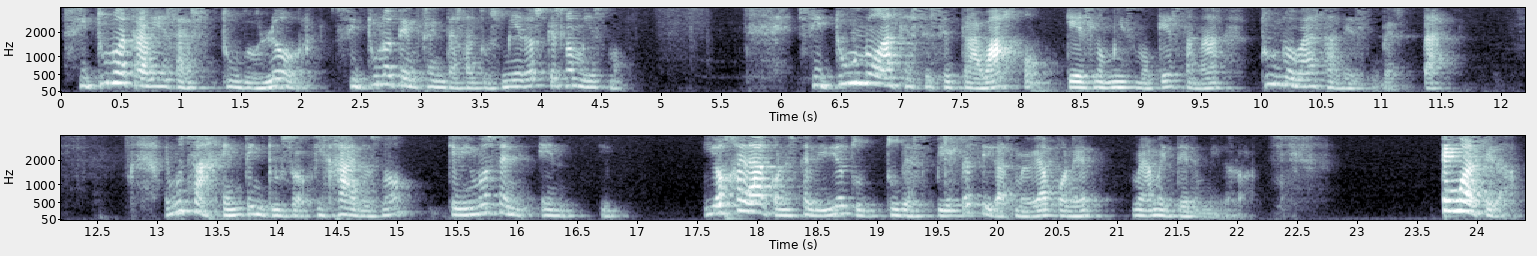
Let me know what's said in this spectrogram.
Si tú no atraviesas tu dolor, si tú no te enfrentas a tus miedos, que es lo mismo, si tú no haces ese trabajo, que es lo mismo que sanar, tú no vas a despertar. Hay mucha gente, incluso, fijaros, ¿no? Que vimos en... y ojalá con este vídeo tú, tú despiertes y digas, me voy a poner, me voy a meter en mi dolor. Tengo ansiedad.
